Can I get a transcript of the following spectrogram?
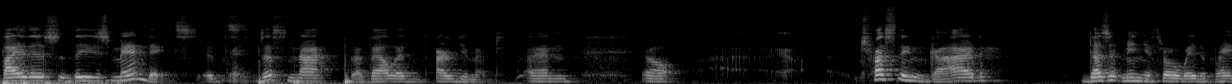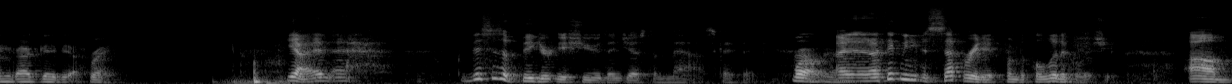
by this these mandates. It's Right. just not a valid argument. And you know, trusting God doesn't mean you throw away the brain God gave you. Right. Yeah, and uh, this is a bigger issue than just a mask, I think. Well, yeah. And, and I think we need to separate it from the political issue. Um,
